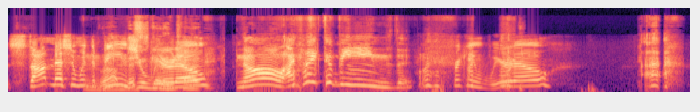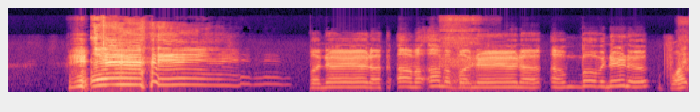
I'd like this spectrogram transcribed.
Stop messing with the Well, beans, you is getting weirdo. No, I like the beans. Freaking weirdo. Banana. I'm a, I'm a banana. I'm a banana. What,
